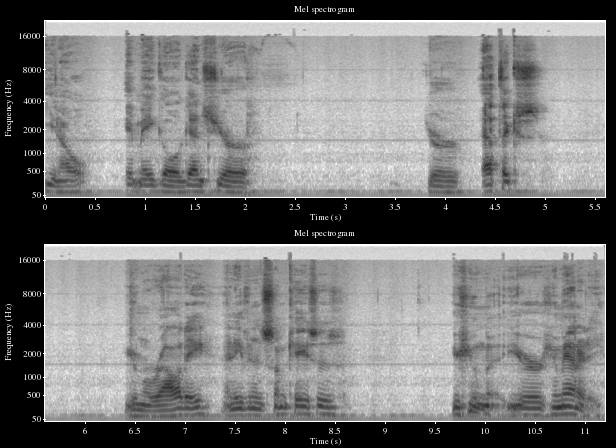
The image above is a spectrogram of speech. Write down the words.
You know, it may go against your your ethics, your morality, and even in some cases, your human your humanity.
